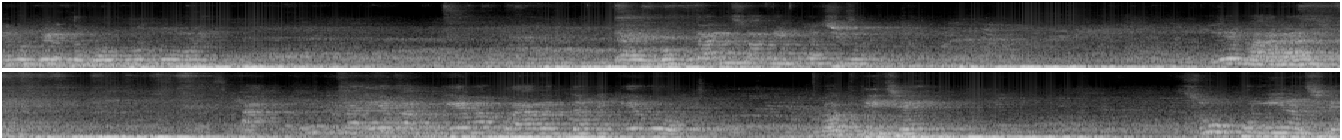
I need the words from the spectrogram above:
એનું પેટ તો બહુ મોટું હોય. ત્યારે મુક્તાન સ્વામી પૂછ્યું, એ મહારાજ, આ ઊંટના એવા કેવા પ્રારબ્ધ અને કેવો ભક્તિ છે? શું પુણ્ય છે?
